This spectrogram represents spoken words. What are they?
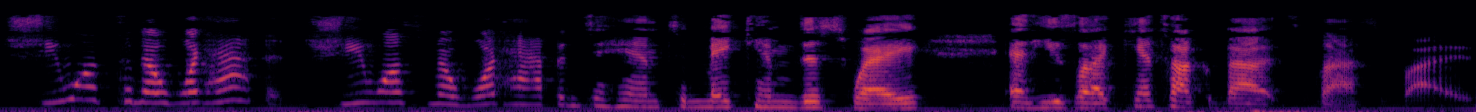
she wants to know what happened. She wants to know what happened to him to make him this way. And he's like, can't talk about it. It's classified.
